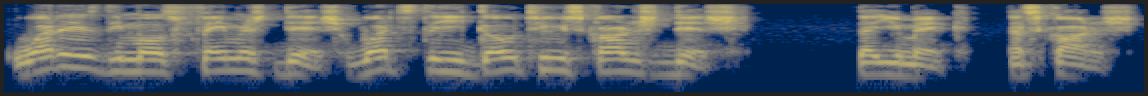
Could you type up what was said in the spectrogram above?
what is the most famous dish? What's the go-to Scottish dish that you make? That's Scottish.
